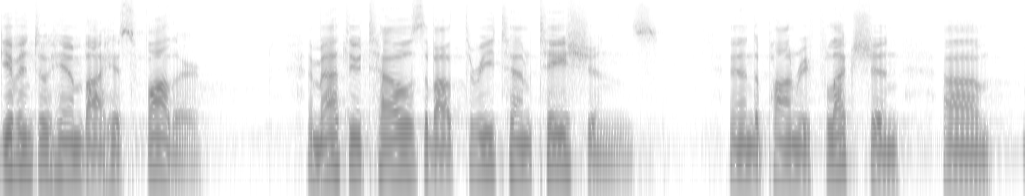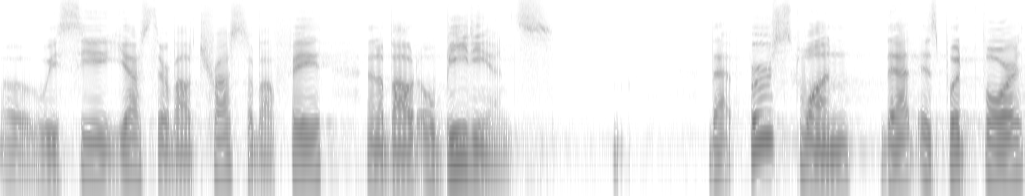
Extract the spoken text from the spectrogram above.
given to him by his Father. And Matthew tells about three temptations. And upon reflection, um, uh, we see, yes, they're about trust, about faith, and about obedience. That first one that is put forth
